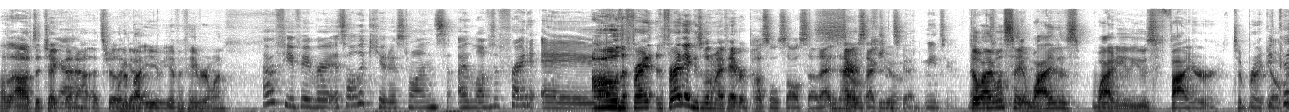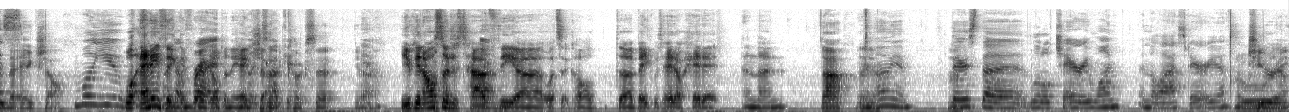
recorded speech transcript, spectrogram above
I'll, I'll have to check that out. That's really what good. about you? You have a favorite one? I have a few favorite. It's all the cutest ones. I love the fried egg. Oh, the fried the fried egg is one of my favorite puzzles. Also, that entire So section's cute. good. Me too. That Though I will really say, good. why does why do you use fire to break open the eggshell? Well, you. Well, anything can break fried, open the you, like, eggshell. Because it it. cooks it. Yeah. Yeah. You can also Okay. just have Um, the uh, what's it called? The baked potato hit it and then Ah, Yeah. Oh yeah. There's the little cherry one in the last area. Ooh, cheery.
